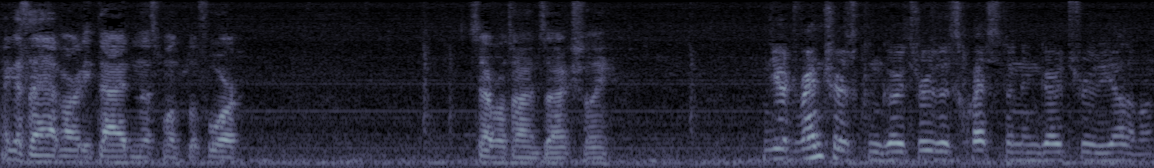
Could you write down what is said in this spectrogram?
I guess I have already died in this one before. Several times, actually. The adventurers can go through this quest and then go through the other one.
